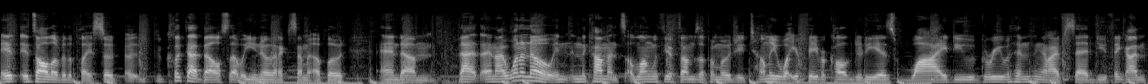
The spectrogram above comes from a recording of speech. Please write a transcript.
it, it's all over the place. So uh, click that bell so that way you know the next time I upload. And um, that and I want to know in, in the comments along with your thumbs up emoji tell me what your favorite Call of Duty is why do you agree with anything that I've said? Do you think I'm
